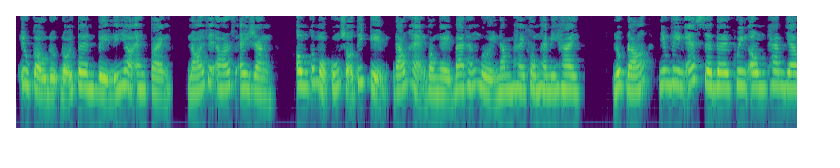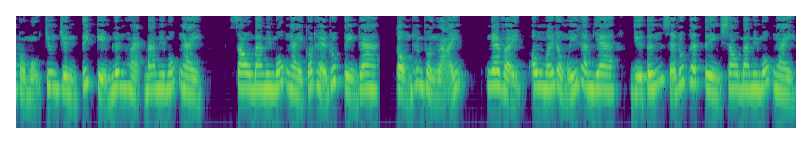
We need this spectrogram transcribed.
yêu cầu được đổi tên vì lý do an toàn, nói với RFA rằng ông có một cuốn sổ tiết kiệm đáo hạn vào ngày 3 tháng 10 năm 2022. Lúc đó, nhân viên SCB khuyên ông tham gia vào một chương trình tiết kiệm linh hoạt 31 ngày. Sau 31 ngày có thể rút tiền ra, cộng thêm phần lãi. Nghe vậy, ông mới đồng ý tham gia, dự tính sẽ rút hết tiền sau 31 ngày.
